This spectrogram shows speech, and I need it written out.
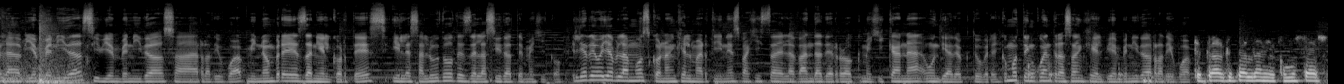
Hola, bienvenidas y bienvenidos a Radio WAP. Mi nombre es Daniel Cortés y les saludo desde la Ciudad de México. El día de hoy hablamos con Ángel Martínez, bajista de la banda de rock mexicana Un Día de Octubre. ¿Cómo te encuentras, Ángel? Bienvenido a Radio WAP. ¿Qué tal, qué tal, Daniel? ¿Cómo estás?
